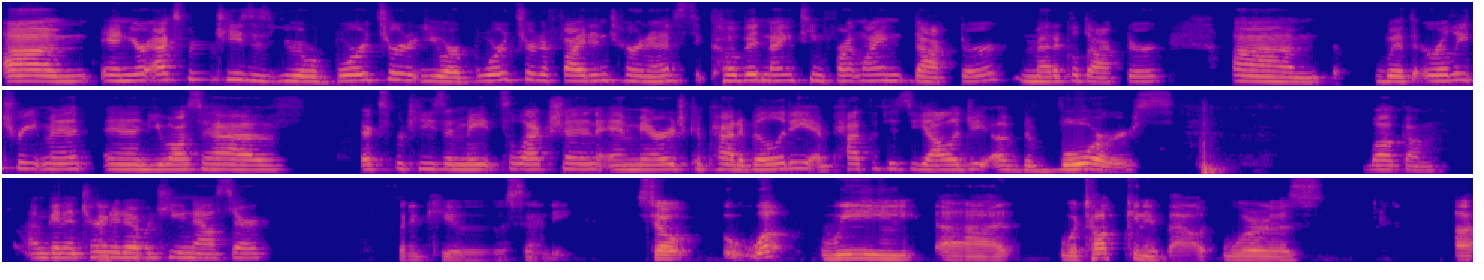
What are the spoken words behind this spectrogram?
um, and your expertise is you are board cert you are board certified internist, COVID-19 frontline doctor, medical doctor, um, with early treatment and you also have expertise in mate selection and marriage compatibility and pathophysiology of divorce. Welcome. I'm going to turn Thank it over to you now, sir. Thank you, Sandy. So what we uh, were talking about was a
